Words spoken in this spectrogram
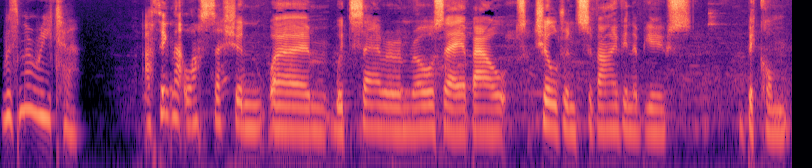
was Marita. I think that last session um, with Sarah and Rose about children surviving abuse become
